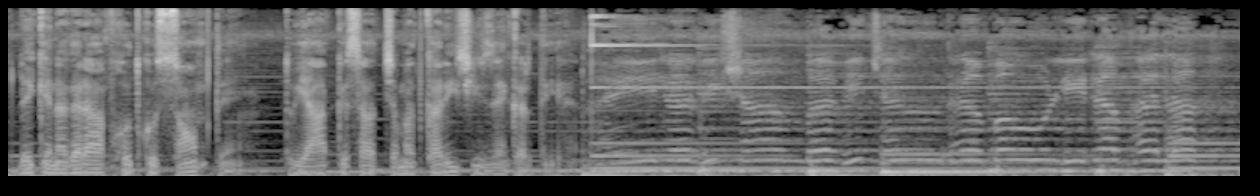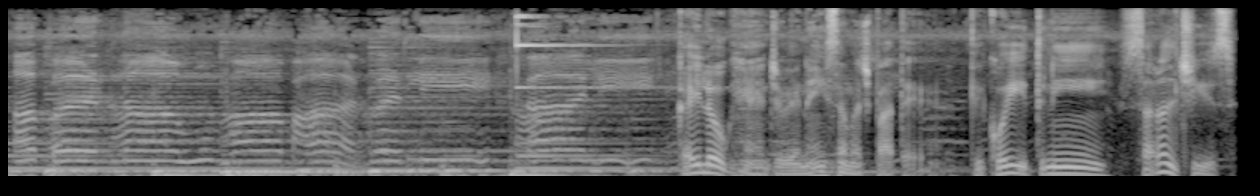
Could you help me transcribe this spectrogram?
लेकिन अगर आप खुद को सौंप दें तो यह आपके साथ चमत्कारी चीज़ें करती है। कई लोग हैं जो ये नहीं समझ पाते कि कोई इतनी सरल चीज़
